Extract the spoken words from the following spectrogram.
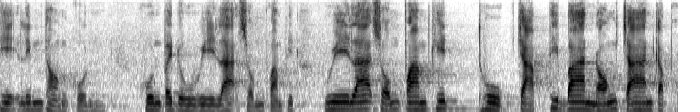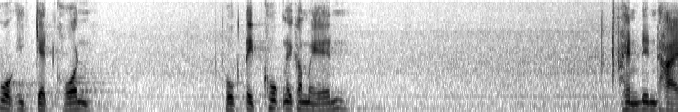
ธิลิมทองกุล คุณไปดูวีระสมความคิด วีระสมความคิดถูกจับที่บ้านหนองจานกับพวกอีกเจ็ดคน ถูกติดคุกในเขมรแผ่นดินไทย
